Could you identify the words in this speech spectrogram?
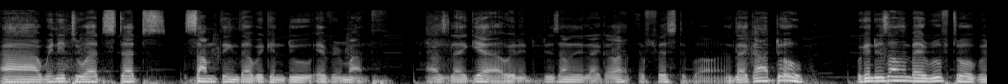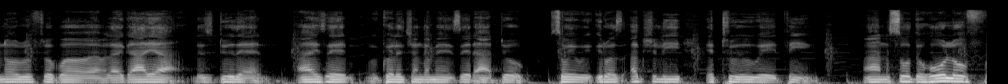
Uh, we need to start something that we can do every month. I was like, yeah, we need to do something like what? a festival. Like, ah, dope. We can do something by rooftop, you know, rooftop. Uh, like, ah, yeah, let's do that. I said, we call it Changamire. He said, ah, dope. So it, it was actually a two-way thing, and so the whole of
